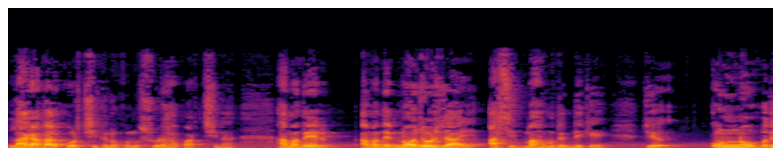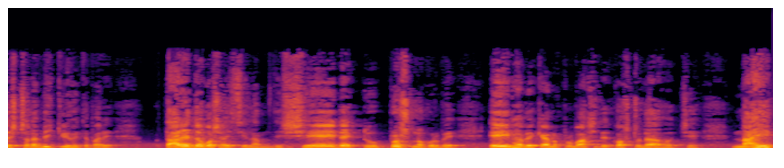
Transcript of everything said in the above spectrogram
লাগাতার করছি, কেন, কোনো সুরাহা পাচ্ছি না। আমাদের আমাদের নজর যায় আসিফ মাহমুদের দিকে যে অন্য উপদেষ্টারা বিক্রি হতে পারে। তারে তো বসাইছিলাম যে সে এটা একটু প্রশ্ন করবে, এইভাবে কেন প্রবাসীদের কষ্ট দেওয়া হচ্ছে? নাহিদ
